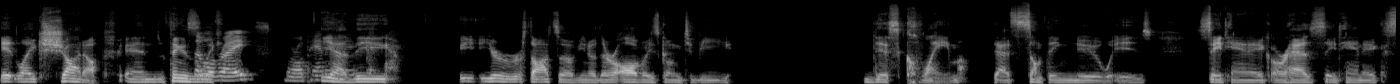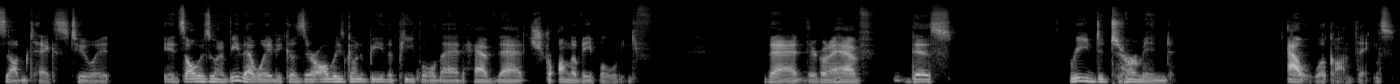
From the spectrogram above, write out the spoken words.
it like shot up. And the thing is civil like rights moral panic yeah, the your thoughts of, you know, there are always going to be this claim that something new is satanic or has satanic subtext to it it's always going to be that way because there are always going to be the people that have that strong of a belief that they're going to have this predetermined outlook on things.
